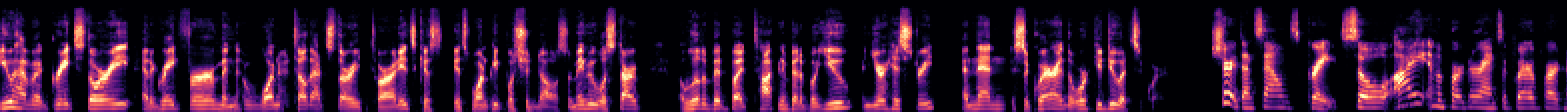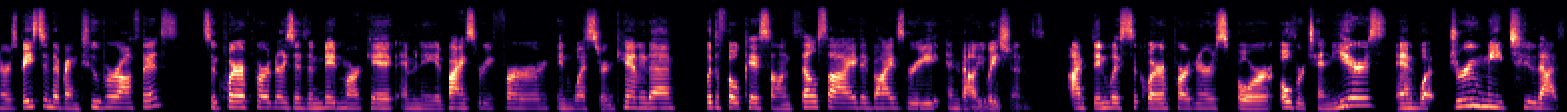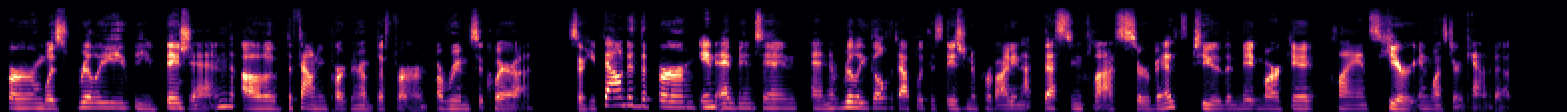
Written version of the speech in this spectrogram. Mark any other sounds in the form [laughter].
You have a great story at a great firm and mm-hmm. want to tell that story to our audience because it's one people should know. So maybe we'll start a little bit by talking a bit about you and your history and then Sequeira and the work you do at Sequeira. Sure, that sounds great. So I am a partner at Sequeira Partners based in the Vancouver office. Sequeira Partners is a mid-market M&A advisory firm in Western Canada with a focus on sell-side advisory and valuations. I've been with Sequeira Partners for over 10 years. And what drew me to that firm was really the vision of the founding partner of the firm, Arun Sequeira. So he founded the firm in Edmonton and really built it up with this vision of providing that best in class service to the mid market clients here in Western Canada.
